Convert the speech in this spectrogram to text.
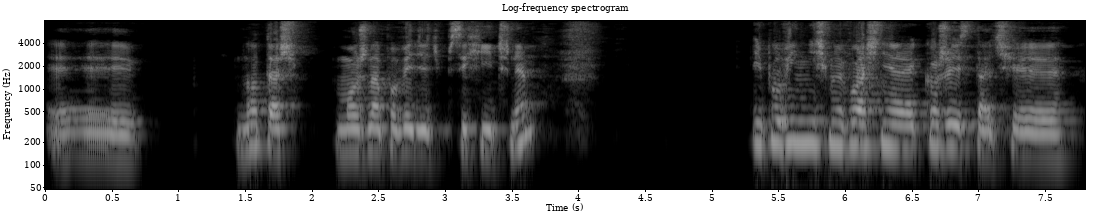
yy, no też można powiedzieć psychicznym. I powinniśmy właśnie korzystać yy,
